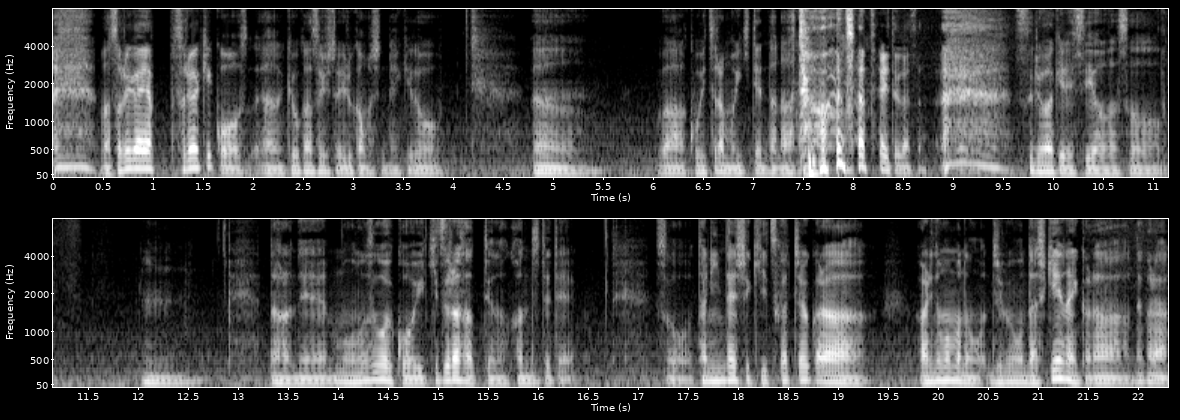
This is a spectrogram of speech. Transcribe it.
まあそれがやそれは結構あの共感する人いるかもしれないけど、うん。わあ、こいつらも生きてんだなって思っちゃったりとかさ、するわけですよ、そう。うん。だからね、ものすごいこう生きづらさっていうのは感じてて、そう、他人に対して気使っちゃうから、ありのままの自分を出し切れないから、だから、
